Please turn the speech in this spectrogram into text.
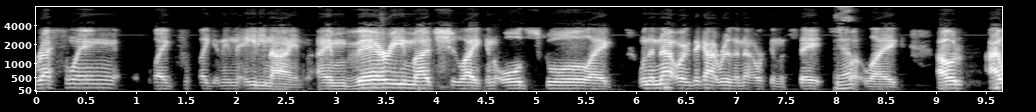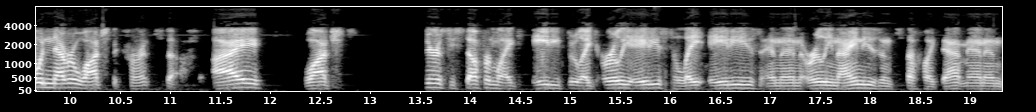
wrestling like like in '89. I'm very much like an old school like when the network they got rid of the network in the states, Yep. but like I would I would never watch the current stuff. I watched seriously stuff from like 80 through like early 80s to late 80s and then early 90s and stuff like that, man. And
